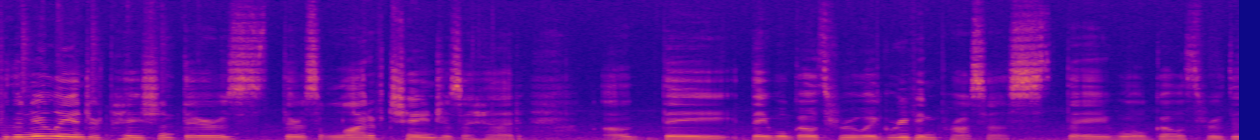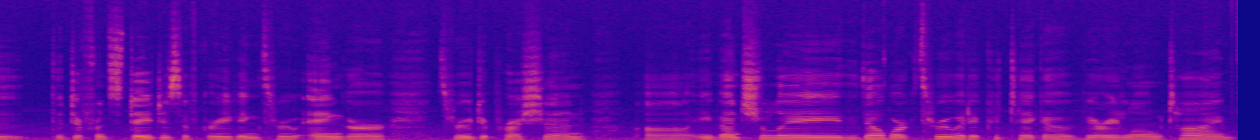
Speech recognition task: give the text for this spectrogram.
For the newly injured patient, there's there's a lot of changes ahead. Uh, they they will go through a grieving process. They will go through the, the different stages of grieving, through anger, through depression, uh, eventually, they'll work through it. It could take a very long time,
